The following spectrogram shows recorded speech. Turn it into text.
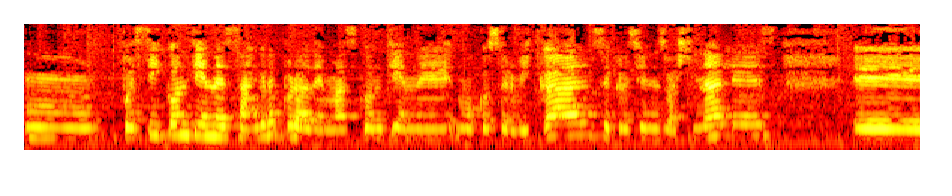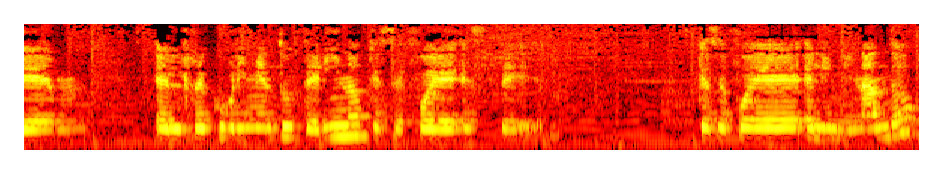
Mm, pues sí contiene sangre, pero además contiene moco cervical, secreciones vaginales, eh, el recubrimiento uterino que se fue, este, que se fue eliminando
